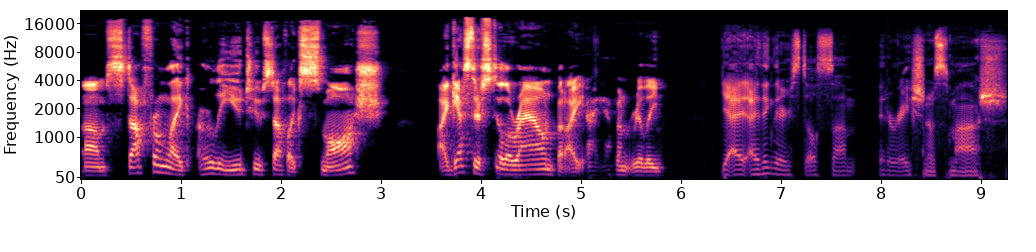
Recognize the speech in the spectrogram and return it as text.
Um, stuff from like early YouTube stuff like Smosh. I guess they're still around, but I, I haven't really. Yeah, I, I think there's still some iteration of Smosh.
